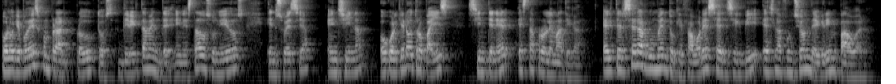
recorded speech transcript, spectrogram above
Por lo que podéis comprar productos directamente en Estados Unidos, en Suecia, en China o cualquier otro país sin tener esta problemática. El tercer argumento que favorece el Zigbee es la función de Green Power.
